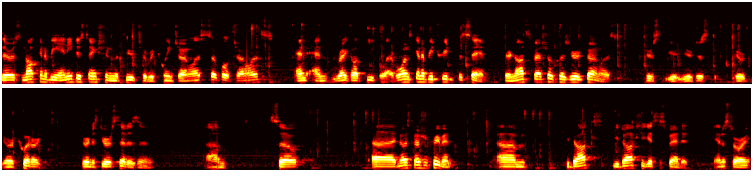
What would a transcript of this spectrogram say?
there's not going to be any distinction in the future between journalists, so-called journalists, and, and regular people. Everyone's going to be treated the same. You're not special because you're a journalist. You're, you're just you're, you're a Twitter. You're just you're a citizen. Um, so uh, no special treatment. Um, you dox, you dox, you get suspended. End of story.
